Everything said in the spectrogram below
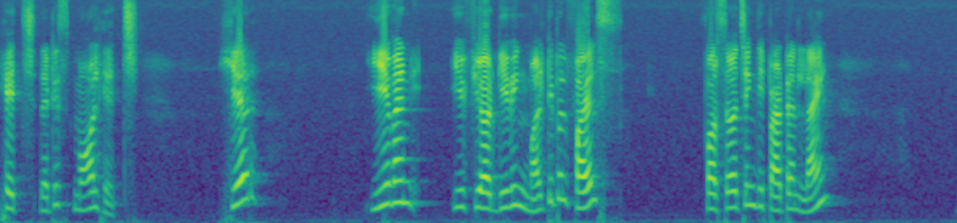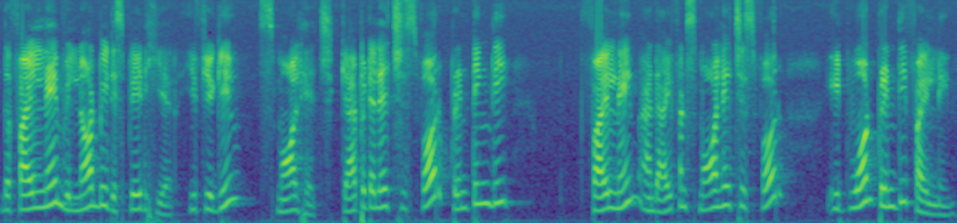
h that is small h. Here even if you are giving multiple files for searching the pattern line the file name will not be displayed here. If you give small h capital H is for printing the file name and hyphen small h is for it won't print the file name.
